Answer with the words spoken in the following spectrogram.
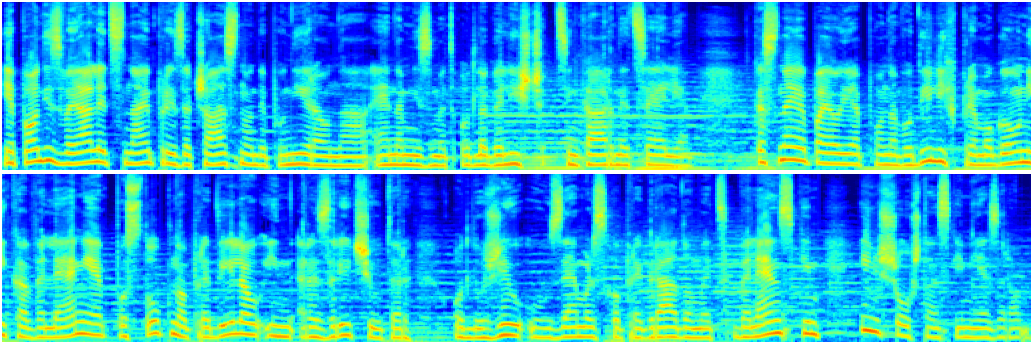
je podizvajalec najprej začasno deponiral na enem izmed odlagališč cinkarne celje. Kasneje pa jo je po navodilih premogovnika Velenje postopno predelal in razrečil ter odložil v zemljsko pregrado med Velenskim in Šoštanskim jezerom.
